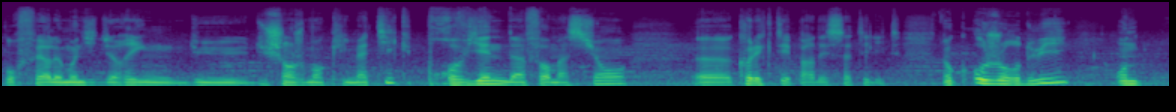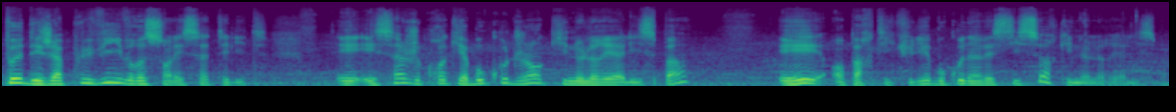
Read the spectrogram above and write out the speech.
pour faire le monitoring du changement climatique proviennent d'informations euh, collectées par des satellites. Donc aujourd'hui, on ne peut déjà plus vivre sans les satellites. Et, ça, je crois qu'il y a beaucoup de gens qui ne le réalisent pas, et en particulier beaucoup d'investisseurs qui ne le réalisent pas.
